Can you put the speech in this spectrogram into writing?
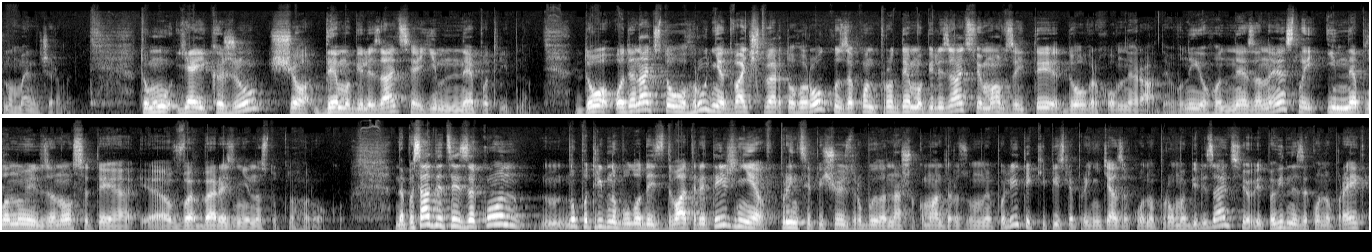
менеджерами. Тому я і кажу, що демобілізація їм не потрібна. До 11 грудня 2024 року закон про демобілізацію мав зайти до Верховної Ради. Вони його не занесли і не планують заносити е, в березні наступного року. Написати цей закон ну, потрібно було десь 2-3 тижні. В принципі, що і зробила наша команда розумної політики після прийняття закону про мобілізацію. Відповідний законопроект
